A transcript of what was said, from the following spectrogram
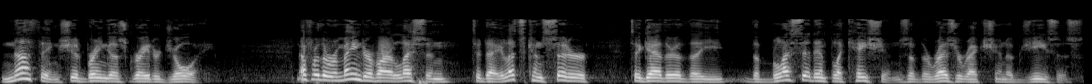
nothing should bring us greater joy. Now for the remainder of our lesson today, let's consider together the, the blessed implications of the resurrection of Jesus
